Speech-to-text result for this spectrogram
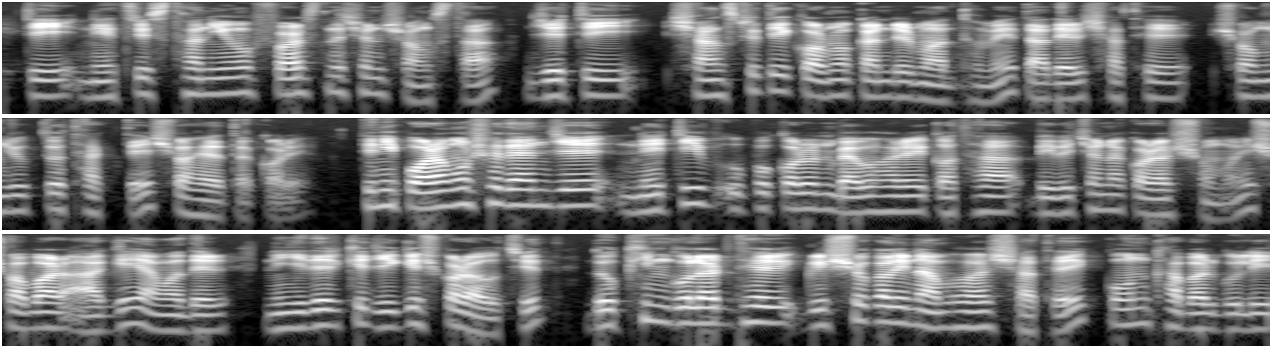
একটি নেতৃস্থানীয় ফার্স্ট নেশন সংস্থা যেটি সাংস্কৃতিক কর্মকাণ্ডের মাধ্যমে তাদের সাথে সংযুক্ত থাকতে সহায়তা করে তিনি পরামর্শ দেন যে নেটিভ উপকরণ ব্যবহারের কথা বিবেচনা করার সময় সবার আগে আমাদের নিজেদেরকে জিজ্ঞেস করা উচিত দক্ষিণ গোলার্ধের গ্রীষ্মকালীন আবহাওয়ার সাথে কোন খাবারগুলি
